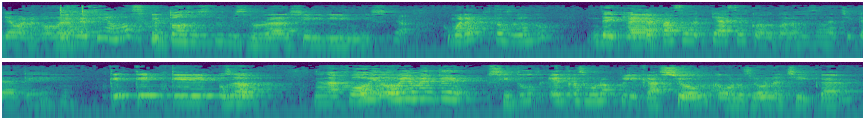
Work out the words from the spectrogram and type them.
Ya bueno, como les decíamos, Entonces, este es mi celular así, lindis. ¿ya? ¿Cómo era? ¿Qué estás hablando? de que, Ah, ¿qué pasa, qué haces cuando conoces a una chica que Que, que, que, o sea, una foto? Ob- obviamente, si tú entras a una aplicación a conocer a una chica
